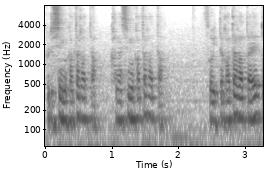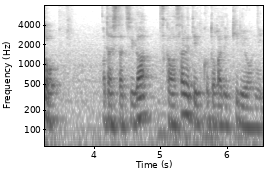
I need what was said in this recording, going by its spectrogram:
苦しむ方々悲しむ方々そういった方々へと私たちが使わされていくことができるように。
